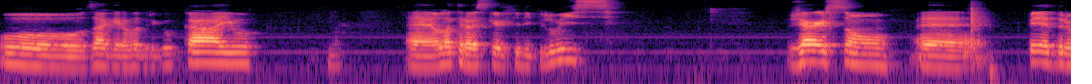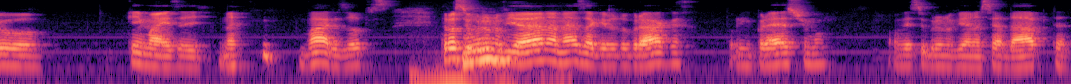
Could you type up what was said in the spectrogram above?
O zagueiro Rodrigo Caio. É, o lateral esquerdo Felipe Luiz. Gerson, é, Pedro. Quem mais aí, né? Vários outros. Trouxe hum. o Bruno Viana, né? Zagueiro do Braga, por empréstimo. Vamos ver se o Bruno Viana se adapta.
